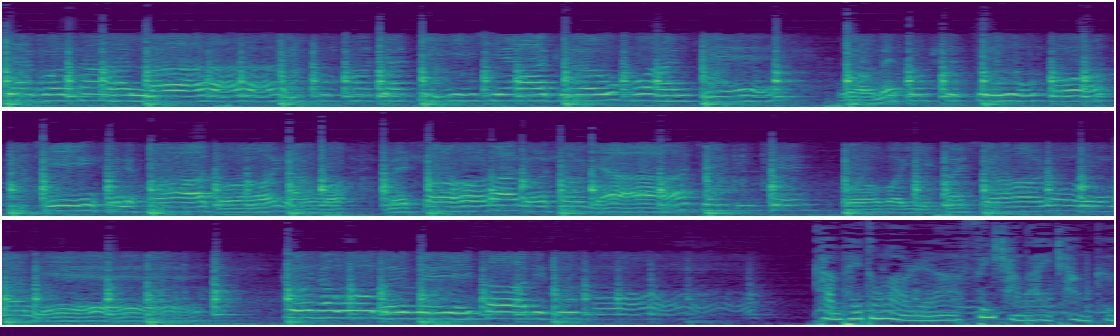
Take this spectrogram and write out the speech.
霞光灿烂，葡萄架底下更欢天。我们都是祖国青春的花朵，让我们手拉着手呀，肩并肩，活过一块，笑容满面，歌唱我们伟大的祖国。坎培东老人啊，非常的爱唱歌，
